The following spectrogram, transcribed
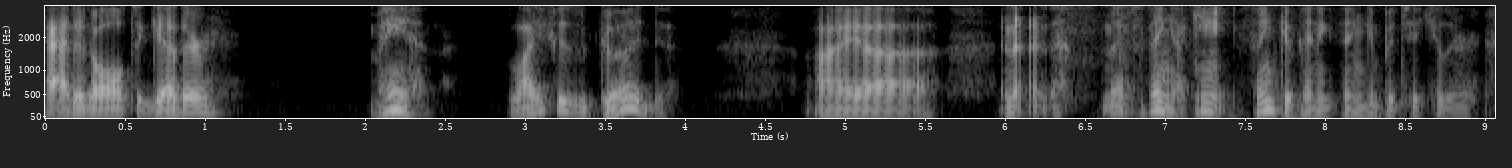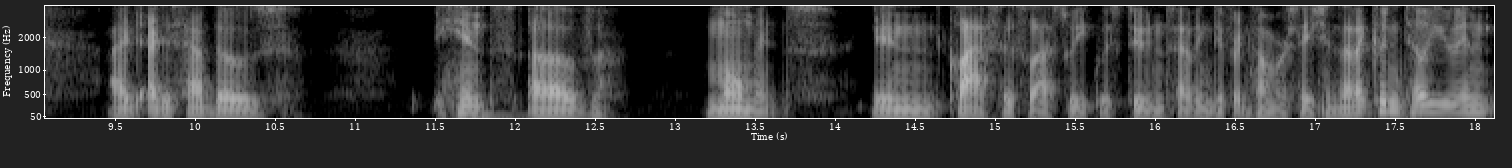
added all together, man, life is good. I uh and, that's the thing. I can't think of anything in particular. I I just have those hints of moments in classes last week with students having different conversations that I couldn't tell you in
